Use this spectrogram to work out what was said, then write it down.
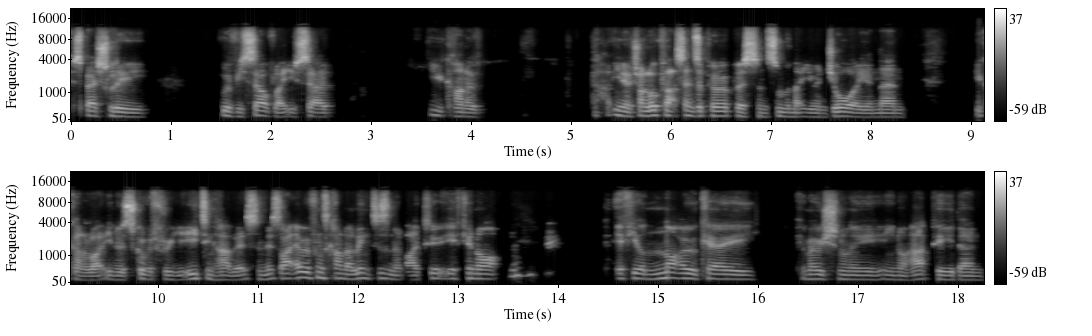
especially with yourself, like you said, you kind of you know trying to look for that sense of purpose and something that you enjoy, and then you kind of like you know discovered through your eating habits, and it's like everything's kind of linked, isn't it? Like if you're not mm-hmm. if you're not okay emotionally, you're not happy, then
